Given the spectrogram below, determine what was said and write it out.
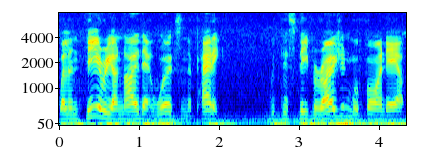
Well, in theory, I know that works in the paddock. With this steep erosion, we'll find out.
